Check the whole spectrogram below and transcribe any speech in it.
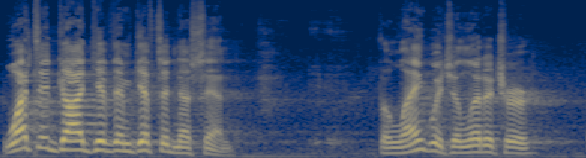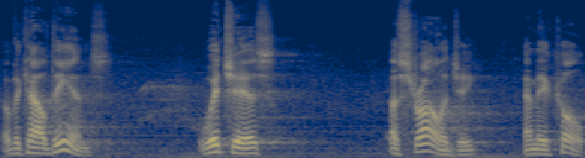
What did God give them giftedness in? The language and literature of the Chaldeans, which is astrology and the occult.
